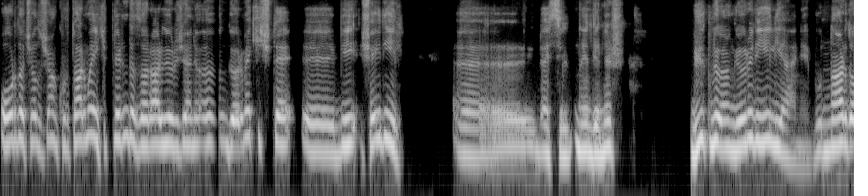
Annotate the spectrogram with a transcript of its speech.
orada çalışan kurtarma ekiplerinin de zarar göreceğini öngörmek hiç de e, bir şey değil. E, nesil, ne denir? Büyük bir öngörü değil yani. Bunlar da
